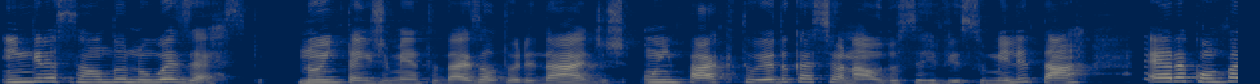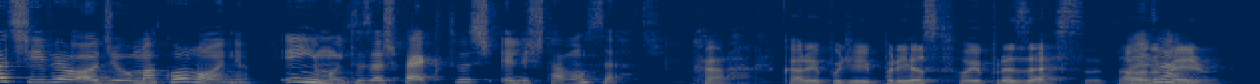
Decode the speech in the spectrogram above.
ingressando no exército. No entendimento das autoridades, o impacto educacional do serviço militar era compatível ao de uma colônia, e em muitos aspectos eles estavam certos. Caraca, o cara podia ir preso ou ir pro exército, tava no é. mesmo.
